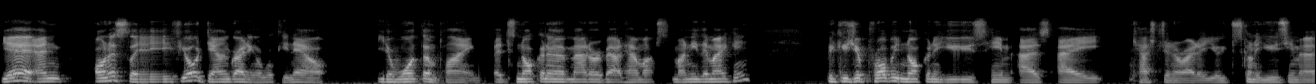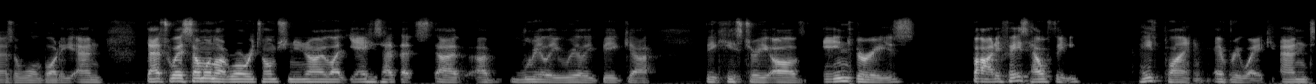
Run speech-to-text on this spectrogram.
Yeah, and honestly, if you're downgrading a rookie now, you want them playing. It's not going to matter about how much money they're making because you're probably not going to use him as a cash generator. You're just going to use him as a warm body. And that's where someone like Rory Thompson, you know, like, yeah, he's had that uh, a really, really big, uh, big history of injuries. But if he's healthy, he's playing every week. And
